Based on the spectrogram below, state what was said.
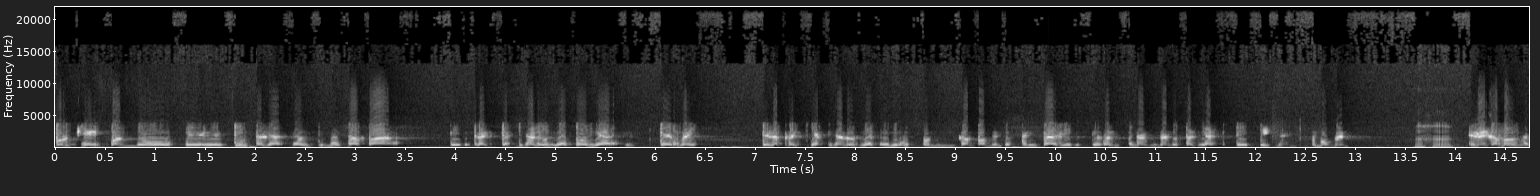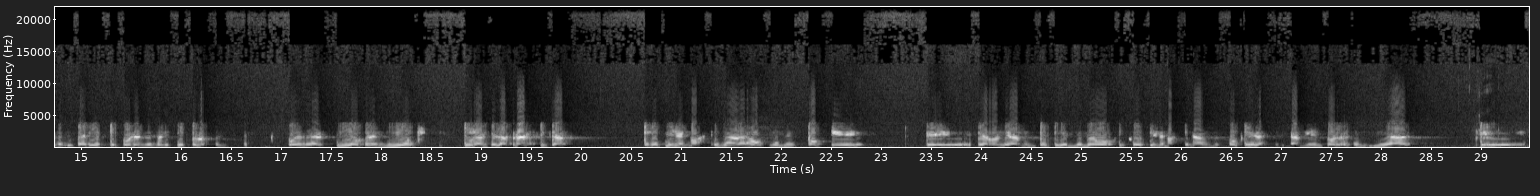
porque cuando se cursa la, última etapa de práctica final obligatoria, el cierre de la práctica final obligatoria son un campamento sanitario que se realiza en algunas localidades que se designan en este momento. En el campamento sanitario se ponen de manifiesto los que pueden haber sido aprendidos durante la práctica, pero tienen más que nada un enfoque de, de relevamiento epidemiológico, tiene más que nada un enfoque de acercamiento a la comunidad eh,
